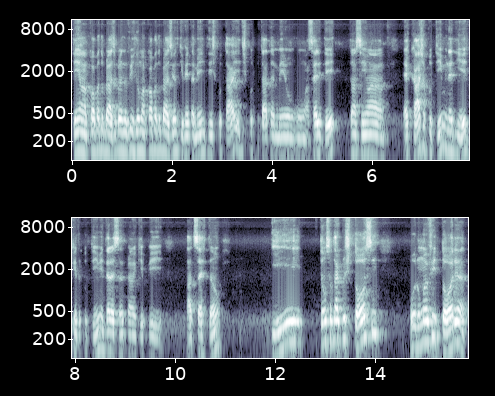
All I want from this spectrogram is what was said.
tem a Copa do Brasil, para vir uma Copa do Brasil ano que vem também disputar e disputar também uma Série D. Então, assim, uma é caixa para o time, né? Dinheiro que entra para o time, é interessante para uma equipe lá do Sertão. E então Santa Cruz torce por uma vitória,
